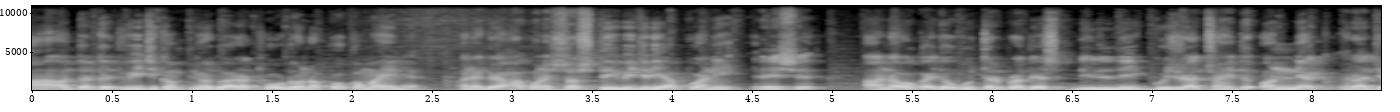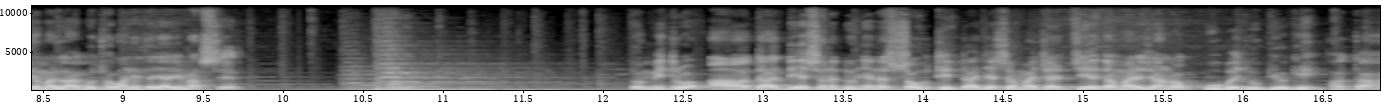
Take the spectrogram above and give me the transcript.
આ અંતર્ગત વીજ કંપનીઓ દ્વારા થોડો નફો કમાઈને અને ગ્રાહકોને સસ્તી વીજળી આપવાની રહેશે. આ નવો કાયદો ઉત્તર પ્રદેશ, દિલ્હી, ગુજરાત સહિત અનેક રાજ્યમાં લાગુ થવાની તૈયારીમાં છે. તો મિત્રો, આ હતા દેશ અને દુનિયાના સૌથી તાજા સમાચાર જે તમારે જાણવા ખૂબ જ ઉપયોગી હતા.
